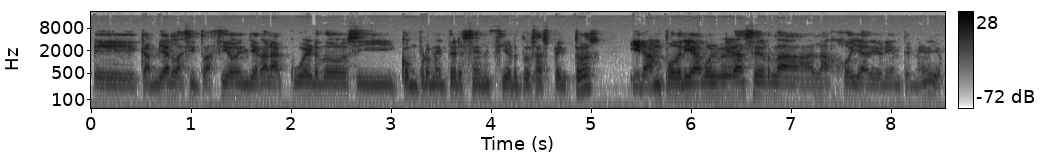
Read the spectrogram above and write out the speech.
eh, cambiar la situación, llegar a acuerdos y comprometerse en ciertos aspectos, Irán podría volver a ser la, joya de Oriente Medio.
